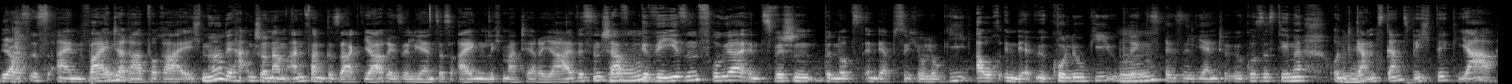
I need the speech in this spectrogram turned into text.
ja, das ist ein weiterer mhm. Bereich. Ne? Wir hatten schon am Anfang gesagt, ja, Resilienz ist eigentlich Materialwissenschaft mhm. gewesen früher. Inzwischen benutzt in der Psychologie, auch in der Ökologie übrigens, mhm. resiliente Ökosysteme. Und mhm. ganz, ganz wichtig, ja,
